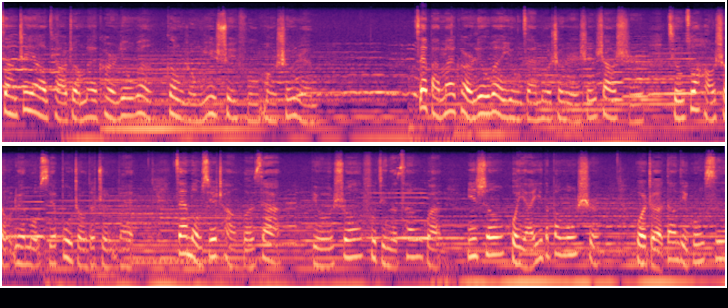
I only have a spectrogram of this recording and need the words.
像这样调整迈克尔六问更容易说服陌生人。在把迈克尔六问用在陌生人身上时，请做好省略某些步骤的准备。在某些场合下，比如说附近的餐馆、医生或牙医的办公室，或者当地公司，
